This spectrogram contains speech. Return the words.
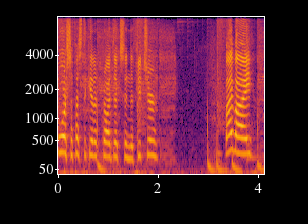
more sophisticated projects in the future. Bye bye!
